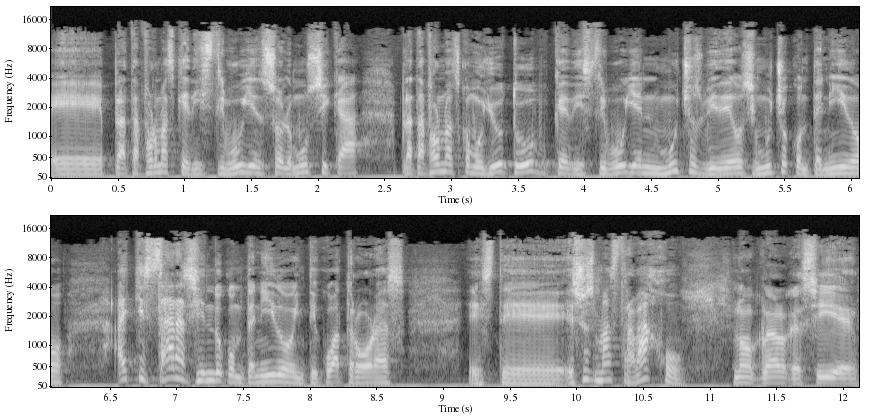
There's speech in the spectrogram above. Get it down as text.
eh, plataformas que distribuyen solo música, plataformas como YouTube que distribuyen muchos videos y mucho contenido. Hay que estar haciendo contenido 24 horas. Este, eso es más trabajo. No, claro que sí, es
